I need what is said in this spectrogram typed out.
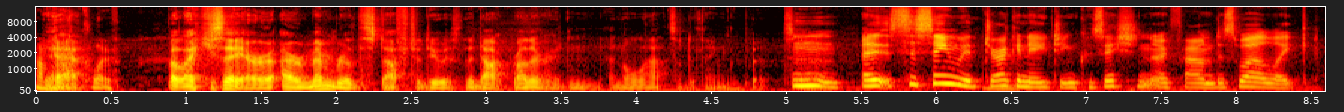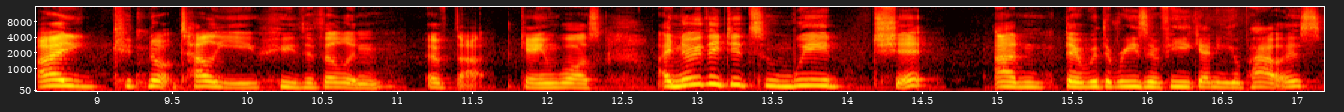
I'm Yeah. not a clue. But like you say, I, I remember the stuff to do with the Dark Brotherhood and, and all that sort of thing. But uh, And It's the same with Dragon Age Inquisition, I found as well. Like, I could not tell you who the villain of that game was. I know they did some weird shit, and they were the reason for you getting your powers.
